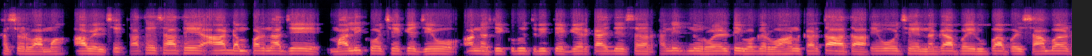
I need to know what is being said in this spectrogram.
ખસેડવામાં આવેલ છે. સાથે સાથે આ ડમ્પરના જે માલિકો છે કે જેઓ અનધિકૃત રીતે ગેરકાયદેસર ખનીજનું રોયલ્ટી વગર વહન કરતા હતા, તેઓ છે નગાભાઈ રૂપાભાઈ સાંભળ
